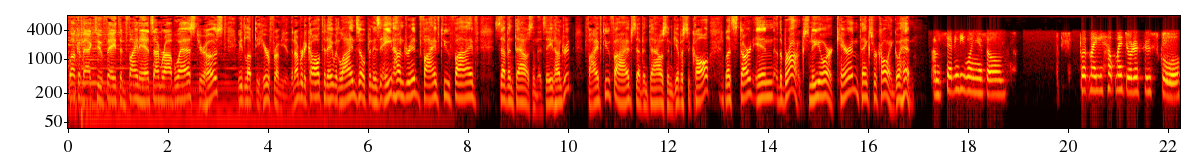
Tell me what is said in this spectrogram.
Welcome back to Faith and Finance. I'm Rob West, your host. We'd love to hear from you. The number to call today with lines open is 800 525 7000. That's 800 525 7000. Give us a call. Let's start in the Bronx, New York. Karen, thanks for calling. Go ahead. I'm 71 years old. Put my help my daughter through school.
